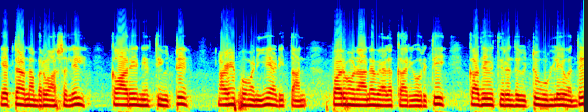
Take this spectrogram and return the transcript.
எட்டாம் நம்பர் வாசலில் காரை நிறுத்திவிட்டு அழைப்பு மணியை அடித்தான். பருமனான வேலைக்காரி ஒருத்தி கதவை திறந்துவிட்டு உள்ளே வந்து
